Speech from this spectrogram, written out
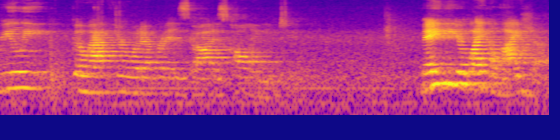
really go after whatever it is God is calling you to. Maybe you're like Elijah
